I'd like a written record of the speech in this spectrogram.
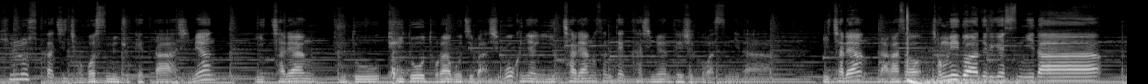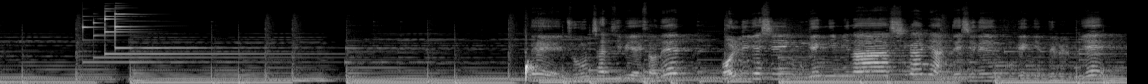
킬로수까지 적었으면 좋겠다 하시면 이 차량 뒤도, 뒤도 돌아보지 마시고 그냥 이 차량 선택하시면 되실 것 같습니다. 이 차량 나가서 정리 도와드리겠습니다. 네, 좋은차 TV에서는 멀리 계신 고객님이나 시간이 안 되시는 고객님들을 위해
